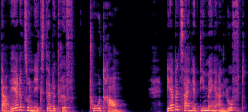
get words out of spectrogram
Da wäre zunächst der Begriff Totraum. Er bezeichnet die Menge an Luft,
